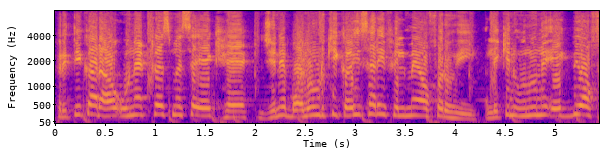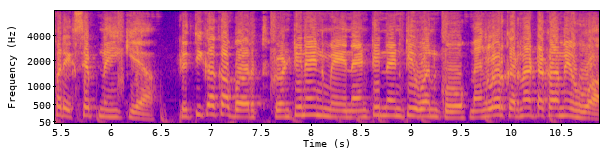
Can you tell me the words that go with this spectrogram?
प्रीतिका राव उन एक्ट्रेस में से एक है, जिन्हें बॉलीवुड की कई सारी फ़िल्में ऑफ़र हुई, लेकिन उन्होंने एक भी ऑफ़र एक्सेप्ट नहीं किया। प्रीतिका का बर्थ 29 मई 1991 को मैंगलोर कर्नाटका में हुआ।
